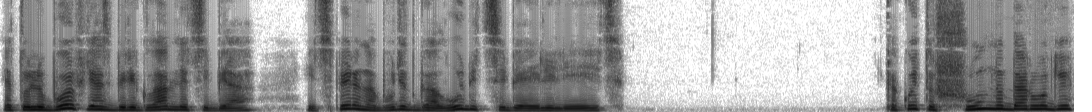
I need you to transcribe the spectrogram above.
Эту любовь я сберегла для тебя» и теперь она будет голубить себя и лелеять. Какой-то шум на дороге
